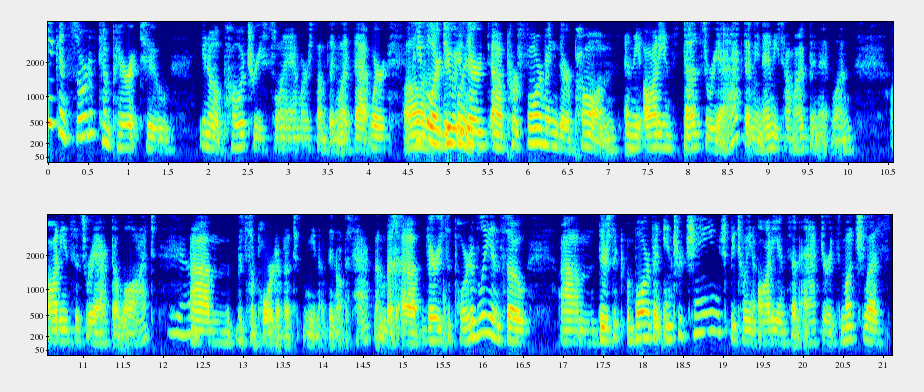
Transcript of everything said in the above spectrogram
you can sort of compare it to you know a poetry slam or something like that where Oh, people are doing point. they're uh, performing their poems and the audience does react i mean anytime i've been at one audiences react a lot Yeah. um but supportive it you know they don't attack them but uh very supportively and so um there's a, more of an interchange between audience and actor it's much less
